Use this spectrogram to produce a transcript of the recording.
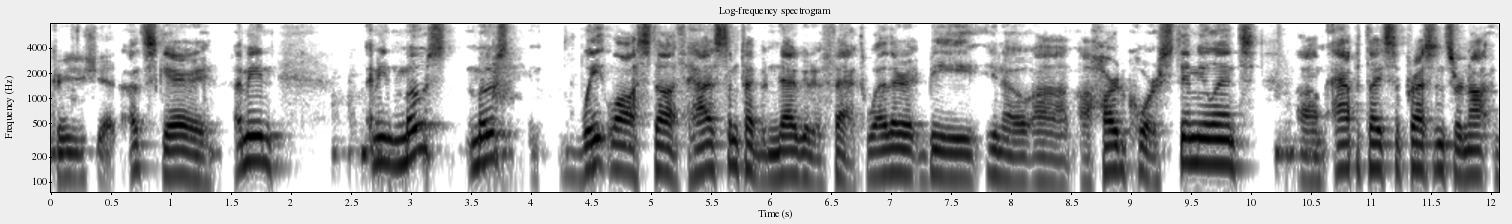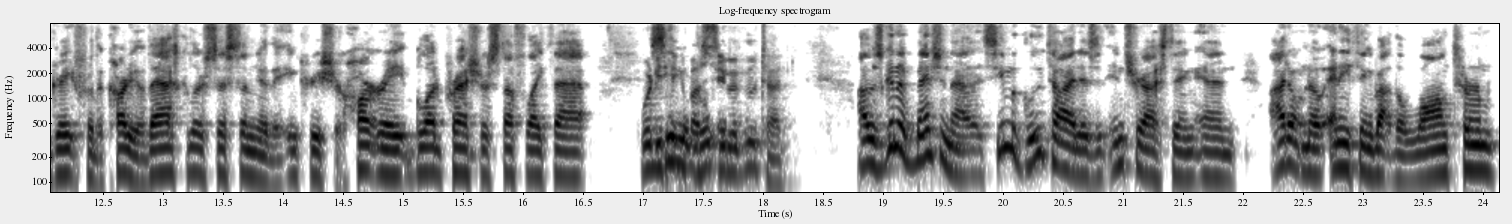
crazy shit. That's scary. I mean, I mean, most most weight loss stuff has some type of negative effect, whether it be you know uh, a hardcore stimulant, um, appetite suppressants are not great for the cardiovascular system. You know, they increase your heart rate, blood pressure, stuff like that. What do you think about semaglutide? I was going to mention that semaglutide is an interesting, and I don't know anything about the long term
